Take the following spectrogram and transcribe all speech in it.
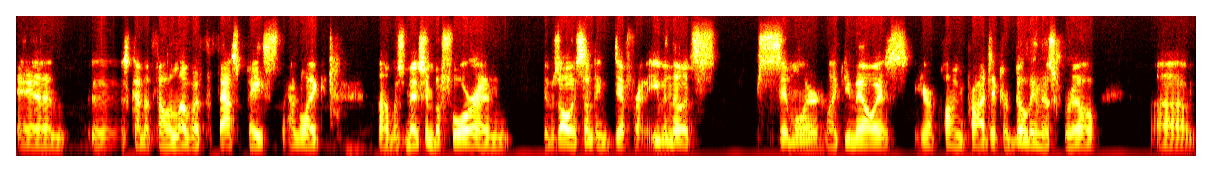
and just kind of fell in love with the fast pace, kind of like uh, was mentioned before. And it was always something different, even though it's similar. Like you may always hear a plumbing project or building this grill. Um,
